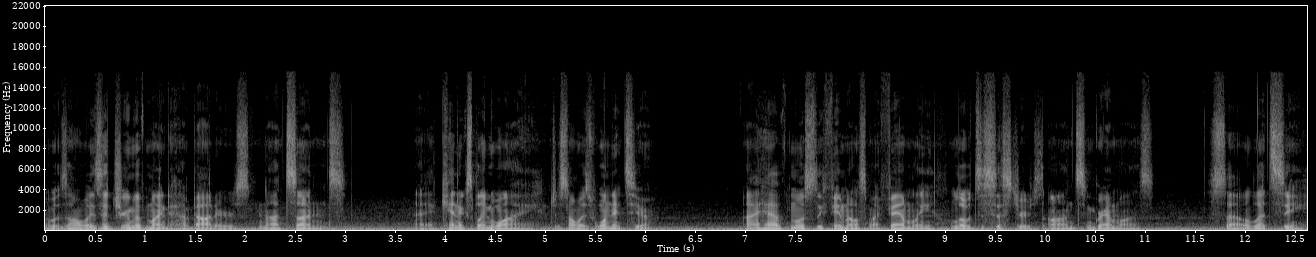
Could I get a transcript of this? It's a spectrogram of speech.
It was always a dream of mine to have daughters, not sons. I can't explain why, just always wanted to. I have mostly females in my family, loads of sisters, aunts, and grandmas. So let's see.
